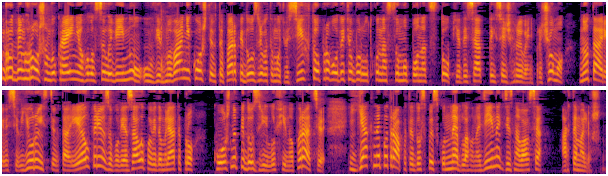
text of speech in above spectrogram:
Брудним грошем в Україні оголосили війну. У відмиванні коштів тепер підозрюватимуть усіх, хто проводить оборудку на суму понад 150 тисяч гривень. Причому нотаріусів, юристів та ріелторів зобов'язали повідомляти про кожну підозрілу фіноперацію. Як не потрапити до списку неблагонадійних, дізнавався Артем Альошин.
